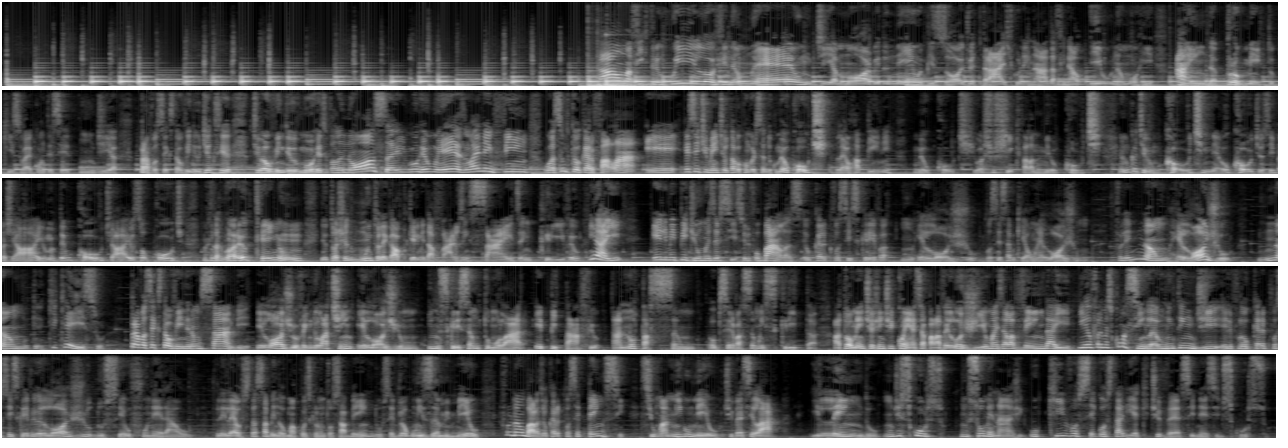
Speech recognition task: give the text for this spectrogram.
Calma, fique tranquilo, hoje não é um dia mórbido, nem um episódio é trágico, nem nada, afinal eu não morri ainda. Prometo que isso vai acontecer um dia pra você que está ouvindo. E o dia que você estiver ouvindo e eu morrer, você fala, nossa, ele morreu mesmo. Mas enfim, o assunto que eu quero falar é. Recentemente eu tava conversando com meu coach, Léo Rapini, meu coach. Eu acho chique falar meu coach. Eu nunca tive um coach, meu coach. Eu sempre achei, ah, eu tenho um coach, ah, eu sou coach. Mas agora eu tenho um e eu tô achando muito legal porque ele me dá vários insights, é incrível. E aí, ele me pediu um exercício. Ele falou, Balas, eu quero que você escreva um elogio. Você sabe o que é um elogio? Eu falei, não, relógio? Não, o que, que é isso? Para você que está ouvindo e não sabe, elogio vem do latim elogium, inscrição tumular, epitáfio, anotação, observação escrita. Atualmente a gente conhece a palavra elogio, mas ela vem daí. E eu falei, mas como assim, Léo? Não entendi. Ele falou, eu quero que você escreva o elogio do seu funeral. Falei, Léo, você tá sabendo alguma coisa que eu não tô sabendo? Você viu algum exame meu? Ele falou, não, Balas, eu quero que você pense. Se um amigo meu tivesse lá e lendo um discurso em sua homenagem, o que você gostaria que tivesse nesse discurso?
